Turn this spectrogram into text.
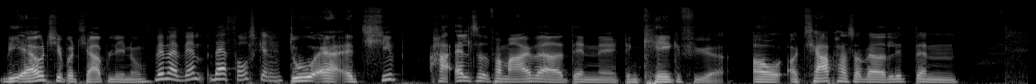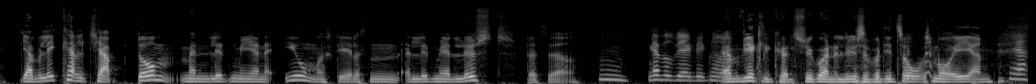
Vi er jo chip og chap lige nu. Hvem er hvem? Hvad er forskellen? Du er, at Chip har altid for mig været den, øh, den kække fyr, og, og Chap har så været lidt den, jeg vil ikke kalde Chap dum, men lidt mere naiv måske, eller sådan øh, lidt mere lystbaseret. Mm. Jeg ved virkelig ikke noget Jeg har virkelig kørt psykoanalyse på de to små æren. Ja.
